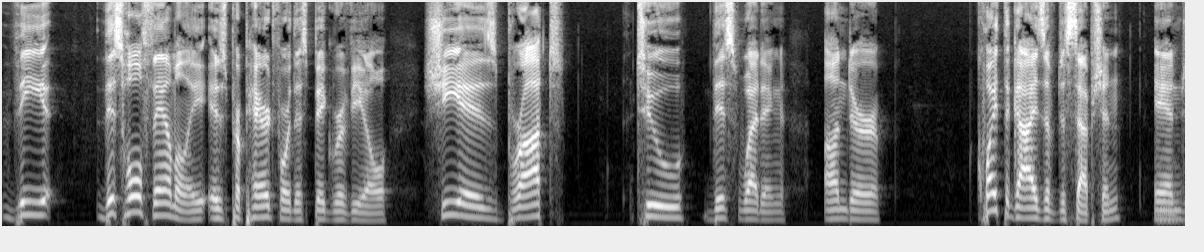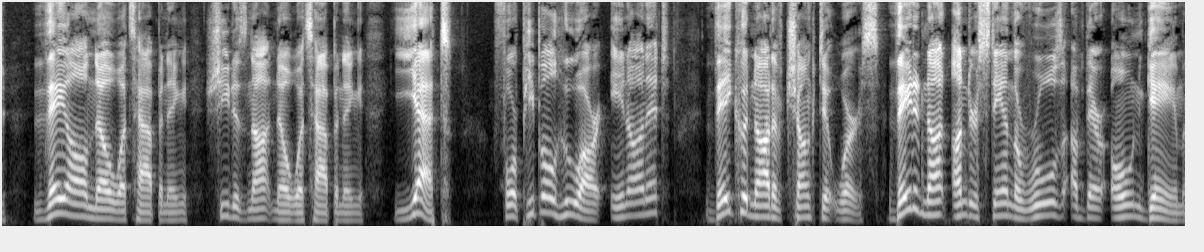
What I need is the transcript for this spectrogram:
the this whole family is prepared for this big reveal. She is brought to this wedding under quite the guise of deception, and they all know what's happening. She does not know what's happening. Yet, for people who are in on it, they could not have chunked it worse. They did not understand the rules of their own game.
